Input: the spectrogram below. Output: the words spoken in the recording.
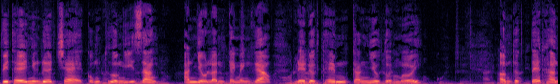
Vì thế những đứa trẻ cũng thường nghĩ rằng ăn nhiều lần canh bánh gạo để được thêm càng nhiều tuổi mới. Ẩm thực Tết Hàn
